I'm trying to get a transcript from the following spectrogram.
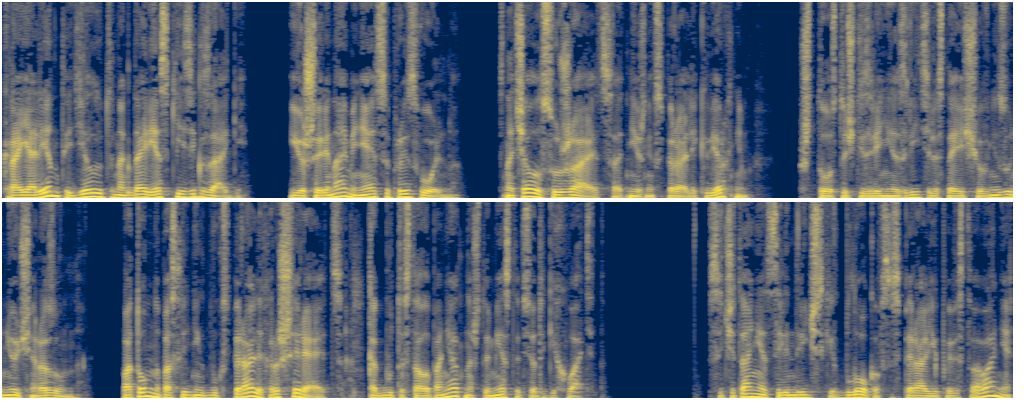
Края ленты делают иногда резкие зигзаги. Ее ширина меняется произвольно. Сначала сужается от нижних спиралей к верхним, что с точки зрения зрителя, стоящего внизу, не очень разумно. Потом на последних двух спиралях расширяется, как будто стало понятно, что места все-таки хватит. Сочетание цилиндрических блоков со спиралью повествования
